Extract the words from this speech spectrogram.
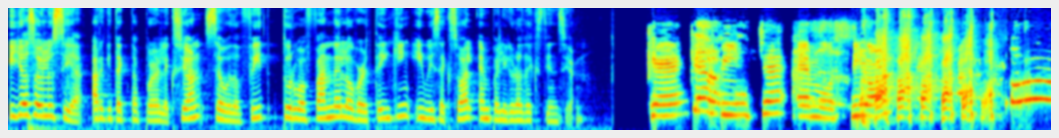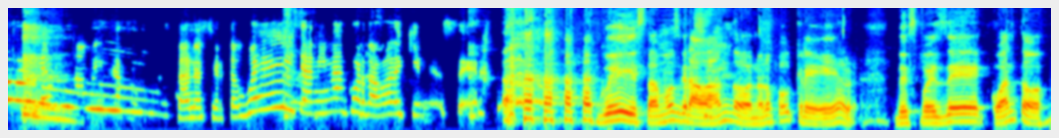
Y yo soy Lucía, arquitecta por elección, pseudofit, turbofan del overthinking y bisexual en peligro de extinción. ¡Qué, pinche emoción! no, no es cierto. Güey, ya ni me acordaba de quién es era. Güey, estamos grabando, no lo puedo creer. Después de, ¿cuánto?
